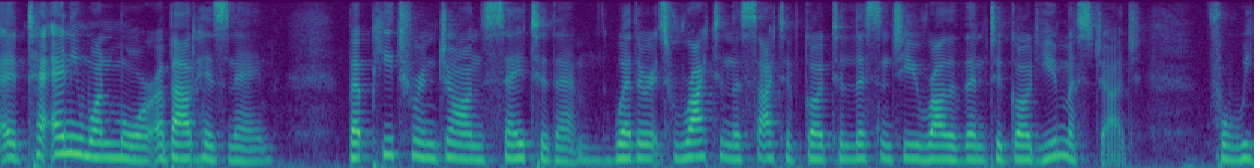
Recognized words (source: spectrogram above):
uh, to anyone more about his name. But Peter and John say to them, whether it's right in the sight of God to listen to you rather than to God, you must judge. For we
